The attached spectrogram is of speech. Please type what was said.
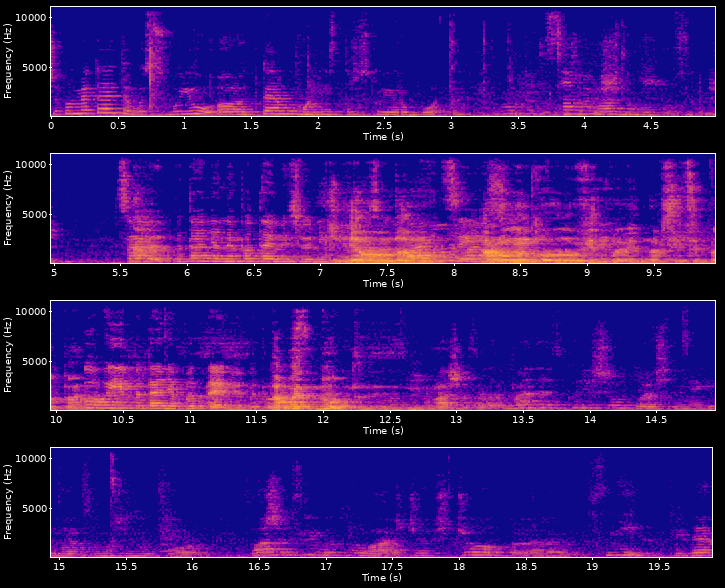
Чи пам'ятаєте ви свою е, тему магістерської роботи? Це питання не по темі сьогоднішньої Я вам дам презентації. аргументовану відповідь на всі ці У питання. кого є питання по темі? Будь ласка. ну, Ваше У запитання. мене скоріше уточнення, Юлія Томашенко форум. З ваших слів випливає, що якщо е, сніг піде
